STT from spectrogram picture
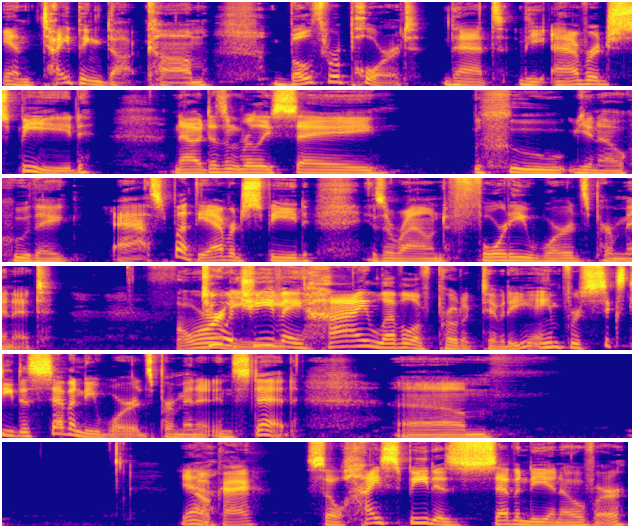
and typing.com both report that the average speed now it doesn't really say who, you know, who they asked, but the average speed is around 40 words per minute. 40. To achieve a high level of productivity, aim for 60 to 70 words per minute instead. Um, yeah. Okay. So high speed is 70 and over.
